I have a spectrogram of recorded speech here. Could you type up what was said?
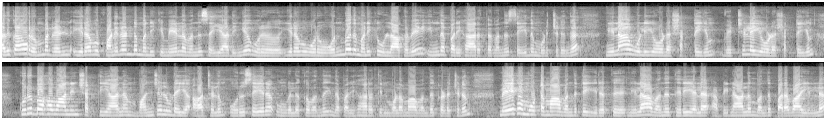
அதுக்காக ரொம்ப ரெண்டு இரவு பன்னிரெண்டு மணிக்கு மேலே வந்து செய்யாதீங்க. ஒரு இரவு ஒரு ஒன்பது மணிக்கு உள்ளாகவே இந்த பரிகாரத்தை வந்து செய்து முடிச்சிடுங்க. நிலா ஒளியோட சக்தியும் வெற்றிலையோட சக்தியும் குரு பகவானின் சக்தியான மஞ்சளுடைய ஆற்றலும் ஒரு சேர உங்களுக்கு வந்து இந்த பரிகாரத்தின் மூலமாக வந்து கிடைச்சிடும். மேகமூட்டமாக வந்துட்டு இருக்கு. நிலா வந்து தெரியலை அப்படின்னாலும் வந்து பரவாயில்லை.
